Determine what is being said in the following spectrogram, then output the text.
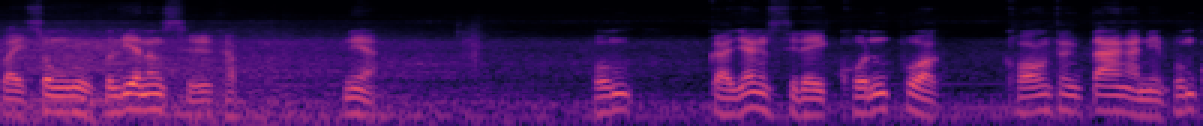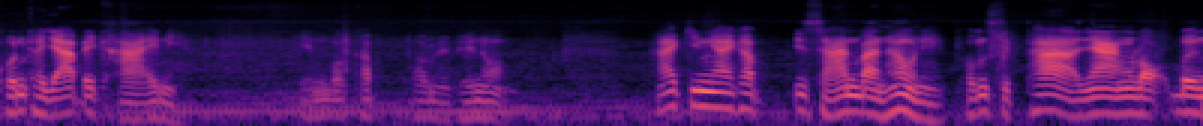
ไว้ส่งลูกไปเรียนหนังสือครับ เนี่ย ผมก็ยังสิได้ขนพวก ของต่างๆ อันนี้ ผมขนขยะไปขายนี่ เห็นบ่ครับพ่อแม่พี่น้องหากินง่ายครับ อีสานบ้านเฮานี่ ผมสิบผ้ายางเลาะเบิง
